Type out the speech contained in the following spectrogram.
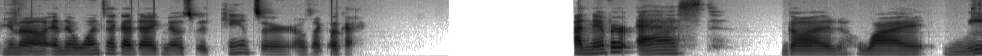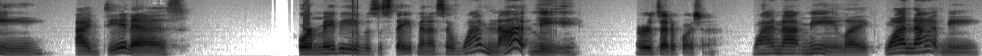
you know. And then once I got diagnosed with cancer, I was like, okay. I never asked God why me. I did ask, or maybe it was a statement. I said, why not me? Or is that a question? Why not me? Like, why not me?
